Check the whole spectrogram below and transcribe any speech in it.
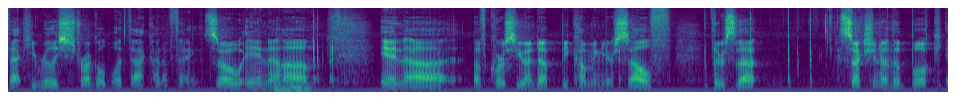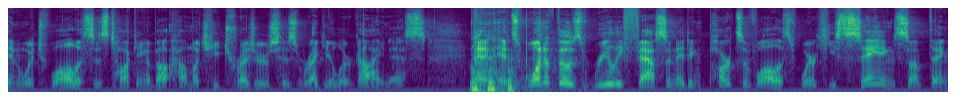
that he really struggled with that kind of thing. So in um in uh of course you end up becoming yourself. There's that section of the book in which Wallace is talking about how much he treasures his regular guyness. And it's one of those really fascinating parts of Wallace where he's saying something,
